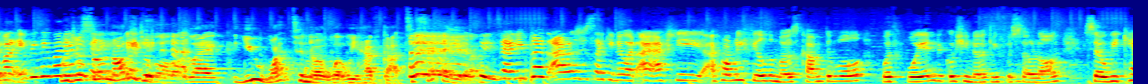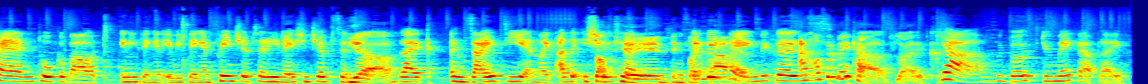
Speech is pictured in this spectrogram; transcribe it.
everything. about everything about We're just so knowledgeable. like, you want to know what we have got to say. Exactly. Plus, I was just like, you know what? I actually, I probably feel the most comfortable with Foyin because she knows me for so long. So we can talk about anything and everything, and friendships and relationships, and Yeah. like anxiety and like other issues. Self-care and things like that. everything. Because And also makeup, like. yeah, we both do makeup. Like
